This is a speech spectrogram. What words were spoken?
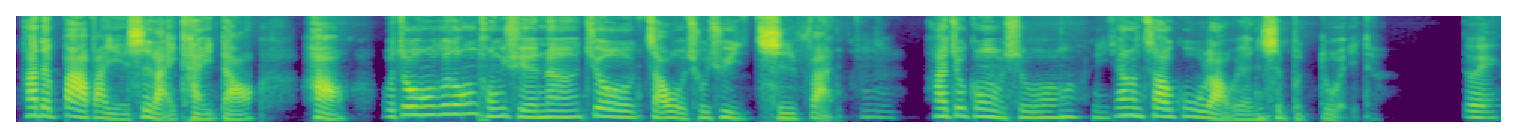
他的爸爸也是来开刀。好，我中国中同学呢就找我出去吃饭，嗯，他就跟我说：“你这样照顾老人是不对的。”对，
